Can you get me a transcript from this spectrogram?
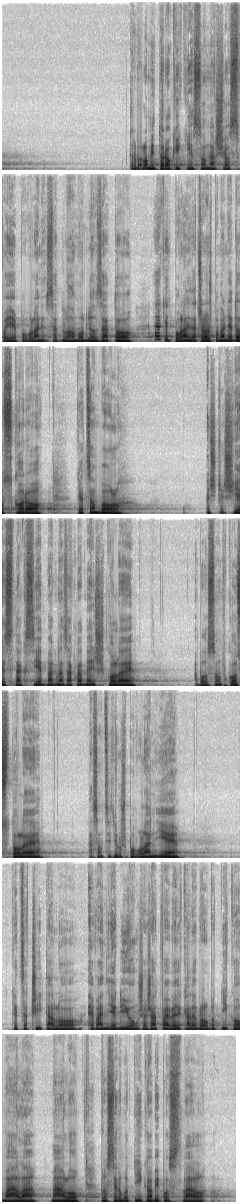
Trvalo mi to roky, kým som našiel svoje povolanie, sa dlho modlil za to. A keď povolanie začalo už pomerne dosť skoro, keď som bol ešte šiestak, siedmak na základnej škole a bol som v kostole a som cítil už povolanie, keď sa čítalo Evangelium, že žatva je veľká, lebo robotníkov mála, málo, proste robotníkov, aby poslal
